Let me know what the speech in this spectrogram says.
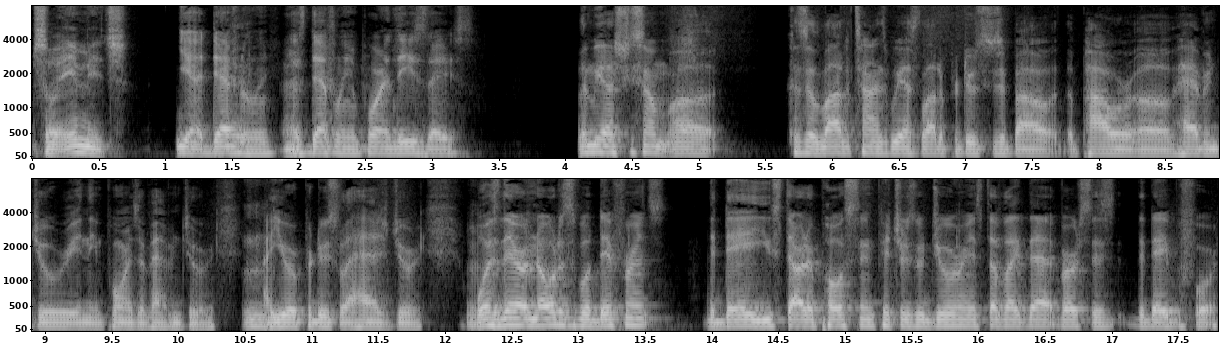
so image. Yeah, definitely. Yeah. That's definitely important these days. Let me ask you something. Uh, Because a lot of times we ask a lot of producers about the power of having jewelry and the importance of having jewelry. Mm. Now, you're a producer that has jewelry. Was there a noticeable difference the day you started posting pictures with jewelry and stuff like that versus the day before?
